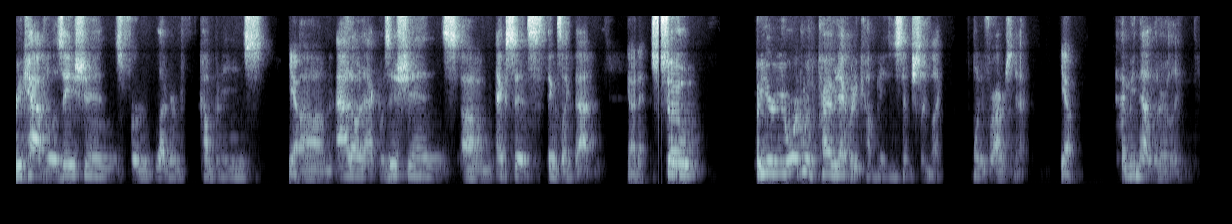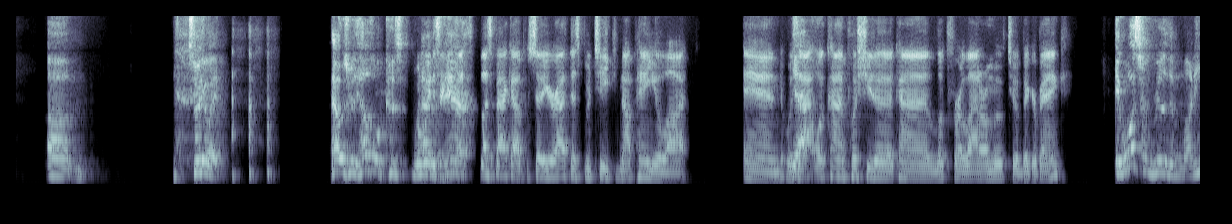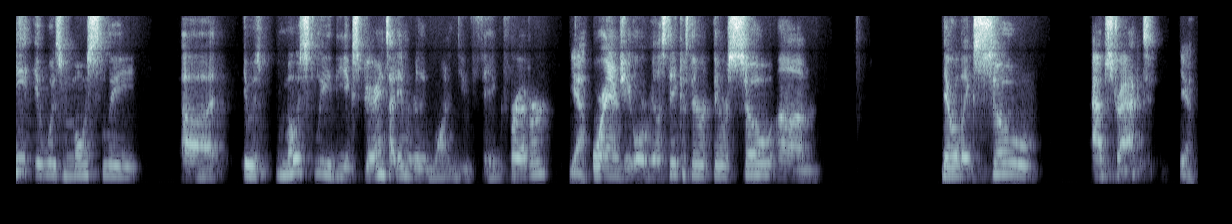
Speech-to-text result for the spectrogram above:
recapitalizations for levered companies, Yeah. um, add-on acquisitions, um, exits, things like that. Got it. So, but you're, you're working with private equity companies essentially like 24 hours a day. Yeah. I mean that literally. Um, so anyway, that was really helpful because when Well, I wait a second. there, Let's, let's back up. So you're at this boutique, not paying you a lot. And was Yeah. that what kind of pushed you to kind of look for a lateral move to a bigger bank? it wasn't really the money. It was mostly, uh, it was mostly the experience. I didn't really want to do Fig forever. Yeah. or energy or real estate because they were they were so um they were like so abstract Yeah.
